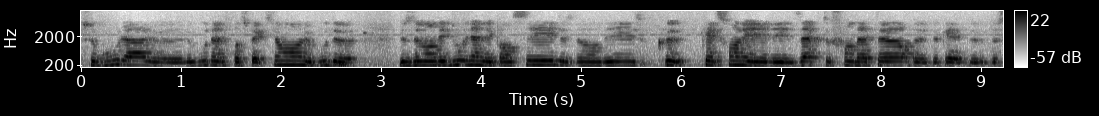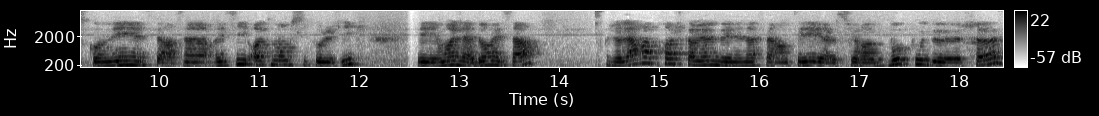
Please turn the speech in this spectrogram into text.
ce goût-là, le, goût d'introspection, le goût de, de se demander d'où viennent les pensées, de se demander que, quels sont les, actes fondateurs de- de ce qu'on est, etc. C'est un récit hautement psychologique et moi j'ai adoré ça. Je la rapproche quand même d'Elena Ferrante euh, sur euh, beaucoup de choses.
